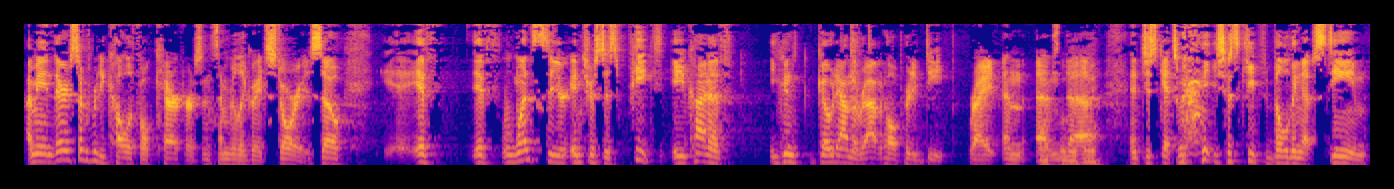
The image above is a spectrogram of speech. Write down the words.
I mean, there's some pretty colorful characters and some really great stories. So if if once your interest is piqued, you kind of you can go down the rabbit hole pretty deep, right? And and uh, it just gets it just keeps building up steam,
